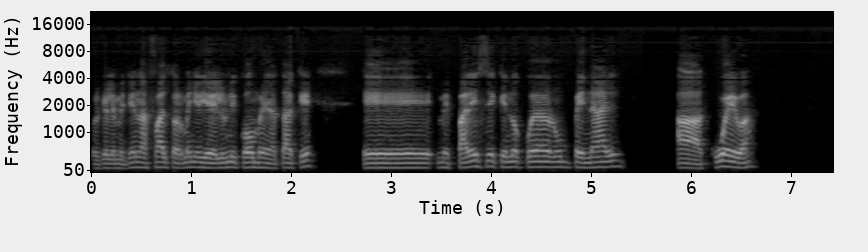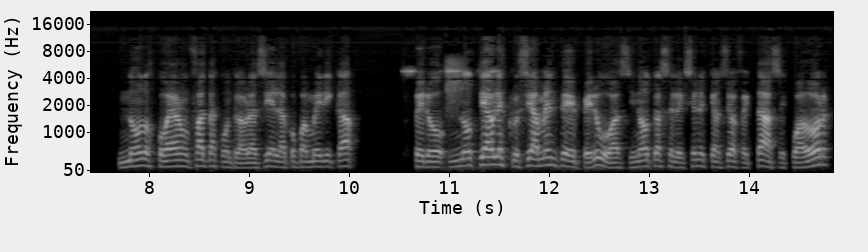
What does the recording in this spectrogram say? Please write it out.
porque le metió una falta a Ormeño y era el único hombre en ataque. Eh, me parece que no cobraron un penal a Cueva, no nos cobraron faltas contra Brasil en la Copa América, pero no te hablo exclusivamente de Perú, ¿ah? sino otras selecciones que han sido afectadas. Ecuador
